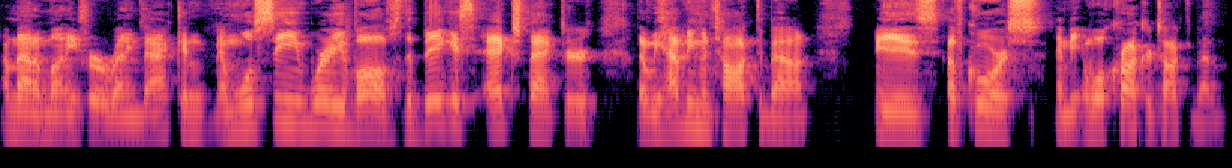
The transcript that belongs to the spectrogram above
amount of money for a running back, and, and we'll see where he evolves. The biggest X factor that we haven't even talked about is, of course, I mean, well, Crocker talked about him.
